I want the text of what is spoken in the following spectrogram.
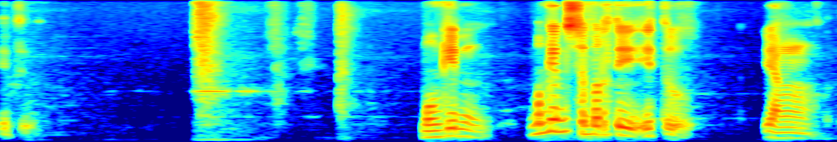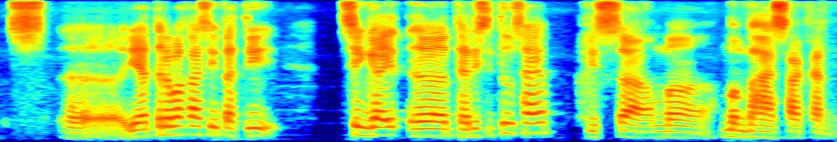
gitu, mungkin mungkin seperti itu yang eh, ya terima kasih tadi. Sehingga eh, dari situ saya bisa me- membahasakan.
